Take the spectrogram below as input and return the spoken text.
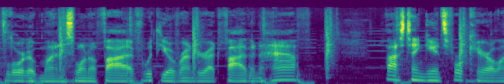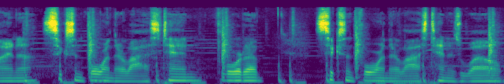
Florida minus 105 with the over under at 5.5. Last 10 games for Carolina, 6 and 4 in their last 10. Florida, 6 and 4 in their last 10 as well.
